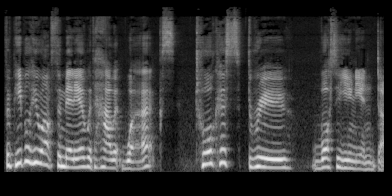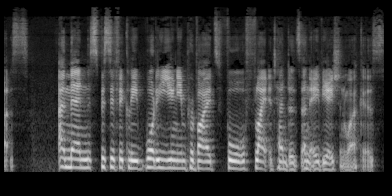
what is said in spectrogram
For people who aren't familiar with how it works, talk us through what a union does. And then specifically, what a union provides for flight attendants and aviation workers.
